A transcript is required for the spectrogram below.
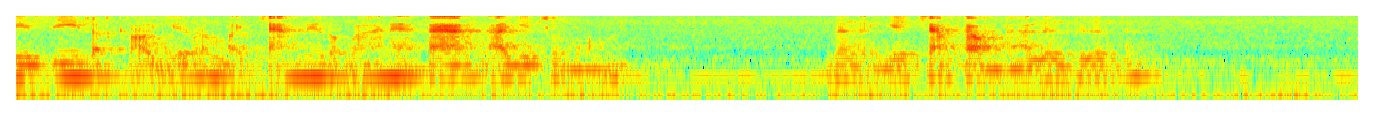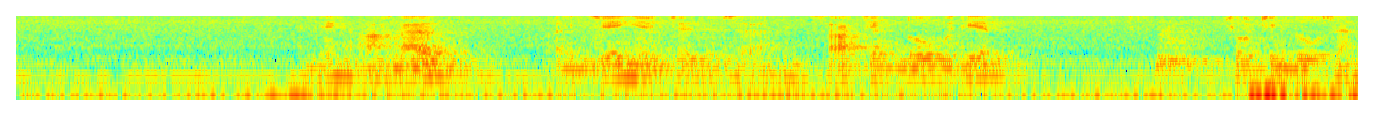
ហើយអា NPC រត់ក្រោយយើងមិនបាច់ចាំវាក៏បានដែរតានឹងដើរយើងជំងហ្នឹងហើយយើងចាំតអណ្ដាលឿនលឿនទៅនេះអស់នៅហើយជិះយើងចេញទៅសល់ជាងឌូមួយទៀតចូលជាងឌូសិន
